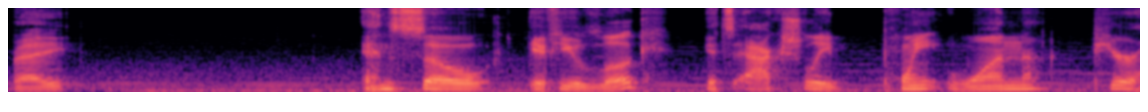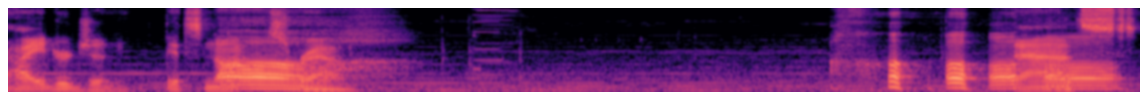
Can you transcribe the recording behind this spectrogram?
Right. And so if you look, it's actually 0.1 pure hydrogen. It's not scrap. scrap. That's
